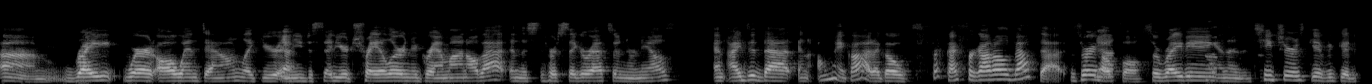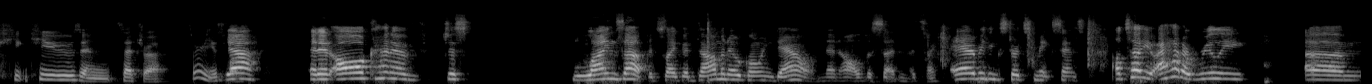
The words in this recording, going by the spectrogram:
um right where it all went down, like your and you just said your trailer and your grandma and all that, and this her cigarettes and her nails. And I did that, and oh my God, I go, frick, I forgot all about that. It's very Yeah. helpful. So writing, and then the teachers give you good cues and etc. It's very useful. Yeah. And it all kind of just lines up. It's like a domino going down. Then all of a sudden, it's like everything starts to make sense. I'll tell you, I had a really um,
